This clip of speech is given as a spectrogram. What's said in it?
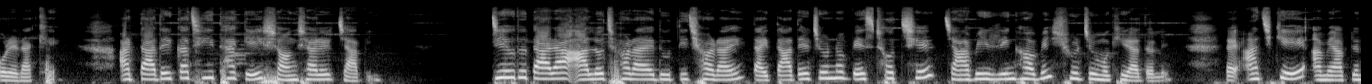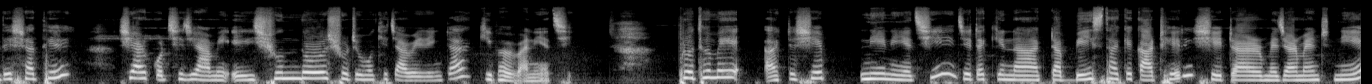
করে রাখে, আর তাদের কাছেই থাকে সংসারের চাবি। যেহেতু তারা আলো ছড়ায় দ্যুতি ছড়ায়, তাই তাদের জন্য বেস্ট হচ্ছে চাবির রিং হবে সূর্যমুখীর আদলে। তাই আজকে আমি আপনাদের সাথে শেয়ার করছি যে আমি এই সুন্দর সূর্যমুখী চাবির রিংটা কীভাবে বানিয়েছি। প্রথমে একটা শেপ নিয়ে নিয়েছি, যেটা কিনা একটা বেস থাকে কাঠের, সেটার মেজারমেন্ট নিয়ে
